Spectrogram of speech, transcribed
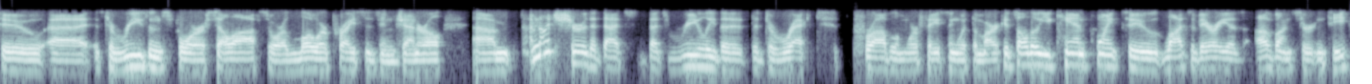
to uh, as to reasons for sell-offs or lower prices in general. Um, I'm not sure that that's that's really the the direct problem we're facing with the markets. Although you can point to lots of areas of uncertainty,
